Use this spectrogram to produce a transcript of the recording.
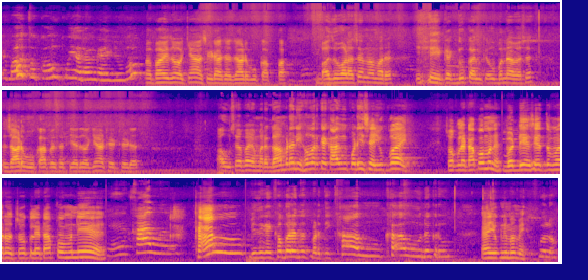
એ બાવ તો કંકુએ રંગાઈ ગયું બહુ ભાઈ જો ક્યાં સીડા છે ઝાડ બુક કાપવા? બાજુવાળા છે ને અમારે એ કંઈક દુકાન કે એવું બનાવે છે ઝાડવું કાપે છે અત્યારે તો ક્યાં ઠેઠ ઠેડે આવું છે ભાઈ અમારે ગામડાની હવર કંઈક આવી પડી છે યુગભાઈ. ચોકલેટ આપો મને. બર્થડે છે તમારો ચોકલેટ આપો મને. ખાવું. બીજી કઈ ખબર જ નથી પડતી. ખાવું ખાવું નકરું. હે યુગની મમ્મી? બોલો.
